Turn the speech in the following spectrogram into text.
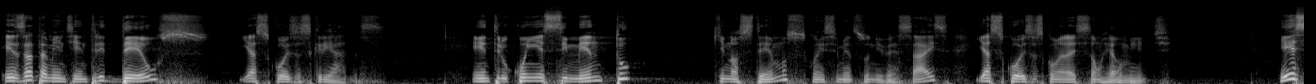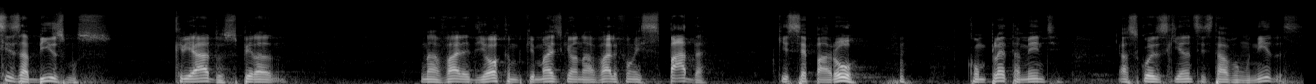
exatamente entre Deus e as coisas criadas. Entre o conhecimento que nós temos, conhecimentos universais, e as coisas como elas são realmente. Esses abismos criados pela navalha de Ockham, que mais do que uma navalha foi uma espada que separou completamente as coisas que antes estavam unidas.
